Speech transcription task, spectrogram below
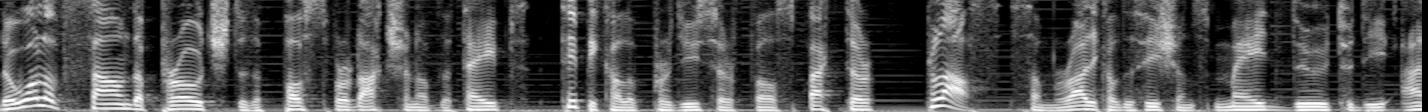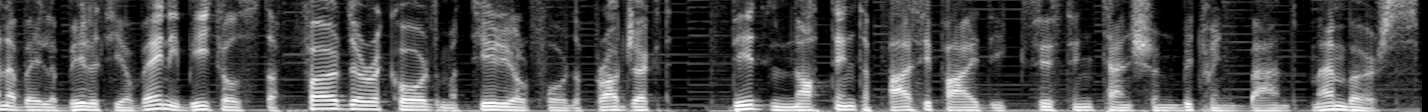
The wall of sound approach to the post-production of the tapes, typical of producer Phil Spector, plus some radical decisions made due to the unavailability of any Beatles to further record material for the project, did nothing to pacify the existing tension between band members.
